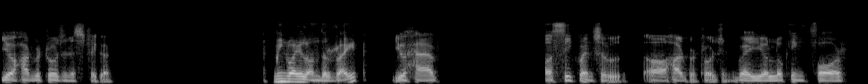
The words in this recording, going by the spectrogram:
your hardware Trojan is triggered. Meanwhile, on the right, you have a sequential uh, hardware Trojan where you're looking for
